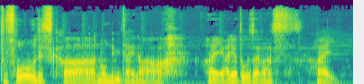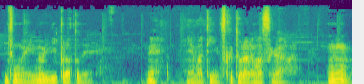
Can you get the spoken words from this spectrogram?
とそうですか。飲んでみたいな。はい、ありがとうございます。はい。いつものようにノイリープラットで、ね、えーマティーニ作っておられますが、うん。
